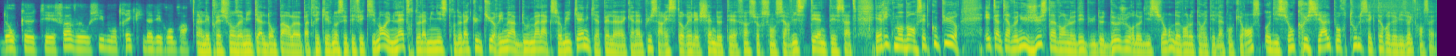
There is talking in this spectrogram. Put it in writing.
Donc euh, TF1 veut aussi montrer qu'il a des gros bras. Les pressions amicales dont parle Patrick Evenot, c'est effectivement une lettre de la ministre de la Culture, Rima Abdul Malak, ce week-end, qui appelle Canal Plus à restaurer les chaînes de TF1 sur son service TNT Sat. Éric Mauban, cette coupure est intervenue juste avant le début de deux jours d'audition devant l'autorité de la concurrence, audition cruciale pour tout le secteur audiovisuel français.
